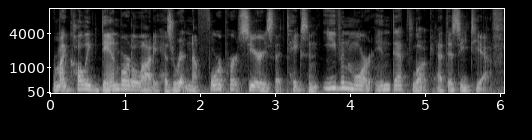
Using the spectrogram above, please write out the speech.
where my colleague Dan Bortolotti has written a four part series that takes an even more in depth look at this ETF.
